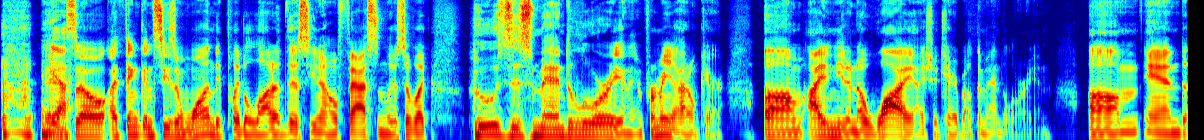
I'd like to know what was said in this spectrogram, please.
and Yeah. so I think in season one they played a lot of this, you know, fast and loose of like, who's this Mandalorian? And for me, I don't care. Um, I need to know why I should care about the Mandalorian. Um, and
